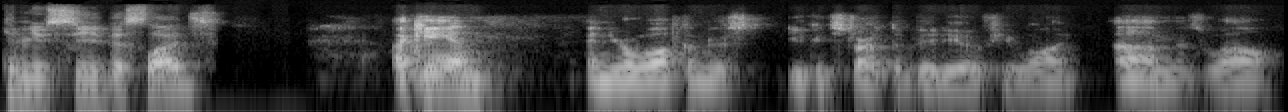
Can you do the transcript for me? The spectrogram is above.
Can you see the slides? I can, and you're welcome to, you could start the video if you want um, as well.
